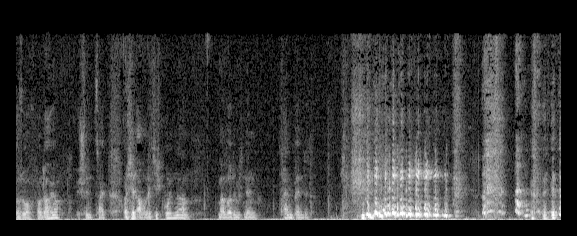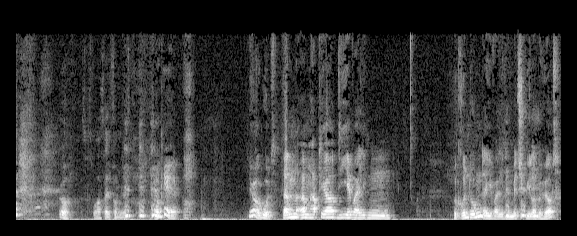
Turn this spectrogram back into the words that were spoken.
Also von daher, ich finde Zeit. Und ich hätte auch einen richtig coolen Namen. Man würde mich nennen Time Bandit. ja, das war's halt von mir. Okay. Ja, gut. Dann ähm, habt ihr die jeweiligen Begründungen der jeweiligen Mitspieler gehört.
